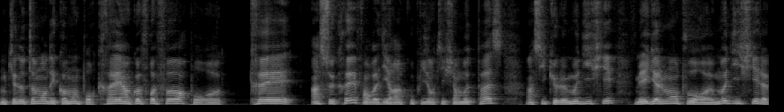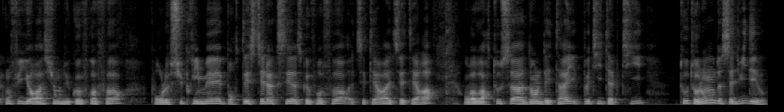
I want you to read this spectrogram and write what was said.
Donc il y a notamment des commandes pour créer un coffre-fort, pour créer un secret, enfin on va dire un couple identifiant mot de passe, ainsi que le modifier, mais également pour modifier la configuration du coffre-fort, pour le supprimer, pour tester l'accès à ce coffre-fort, etc., etc. On va voir tout ça dans le détail petit à petit tout au long de cette vidéo.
